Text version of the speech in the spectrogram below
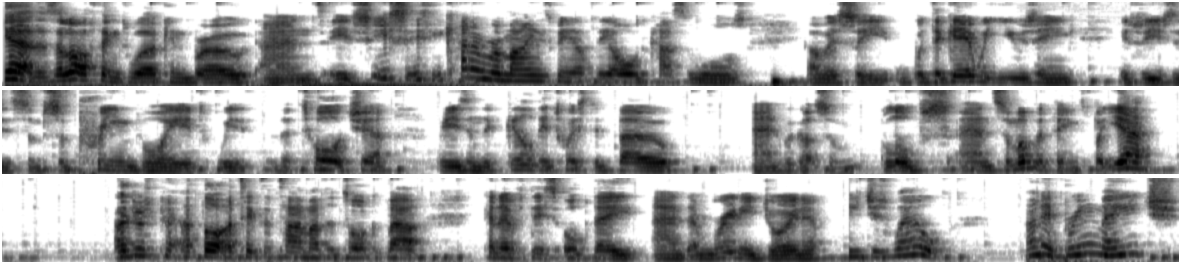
Yeah, there's a lot of things working, bro, and it's, it's, it kind of reminds me of the old Castle Wars. Obviously, with the gear we're using, is we're using some Supreme Void with the Torture, we're using the Gilded Twisted Bow, and we've got some gloves and some other things. But yeah, I just I thought I'd take the time out to talk about kind of this update, and I'm really enjoying it. Mage as well. I didn't bring mage.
